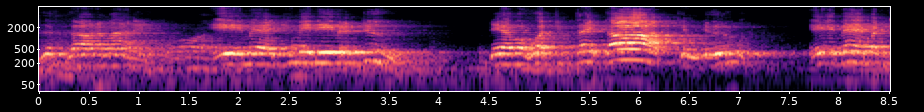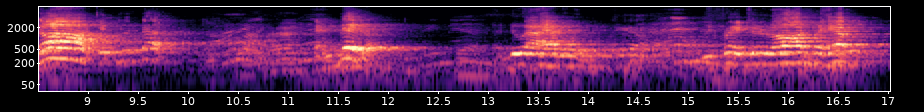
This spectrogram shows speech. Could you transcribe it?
Good God Almighty. Amen. You may be able to do, devil, what you think God can do. Amen. But God can do it better and bigger. Do I have a witness? We pray to the Lord for help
